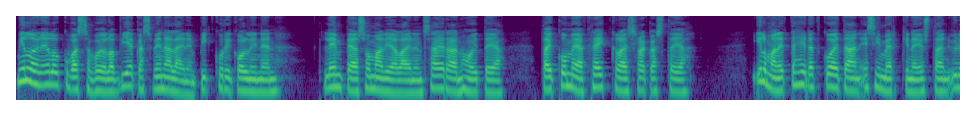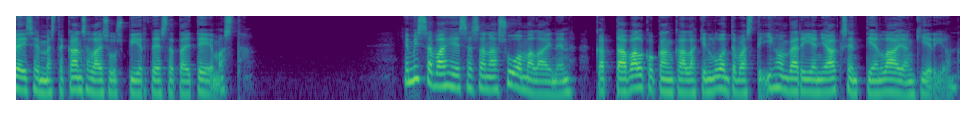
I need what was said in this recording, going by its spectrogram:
Milloin elokuvassa voi olla viekas venäläinen pikkurikollinen, lempeä somalialainen sairaanhoitaja tai komea kreikkalaisrakastaja, ilman että heidät koetaan esimerkkinä jostain yleisemmästä kansalaisuuspiirteestä tai teemasta – ja missä vaiheessa sana suomalainen kattaa valkokankaallakin luontevasti ihonvärien ja aksenttien laajan kirjon.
